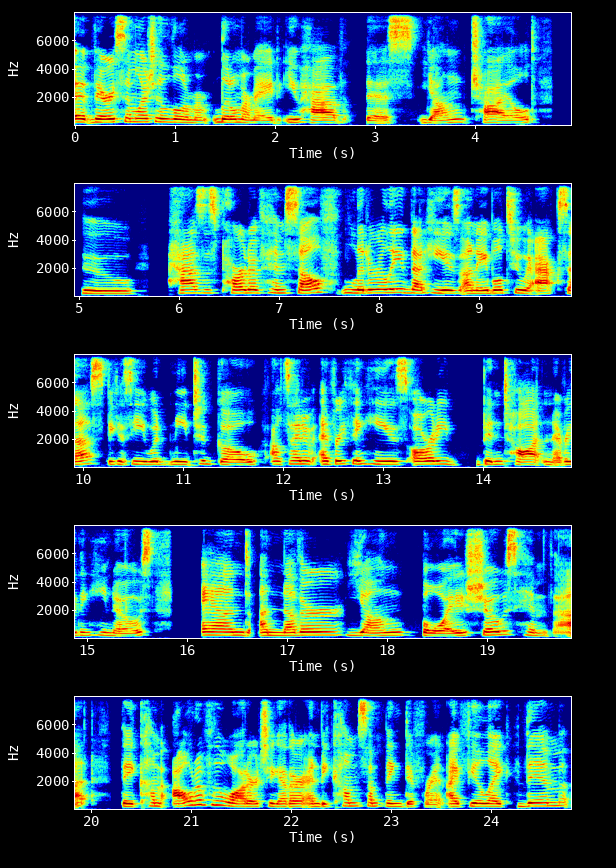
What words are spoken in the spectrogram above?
uh, very similar to the Little, Mer- Little Mermaid, you have this young child who has this part of himself literally that he is unable to access because he would need to go outside of everything he's already been taught and everything he knows. And another young boy shows him that. They come out of the water together and become something different. I feel like them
